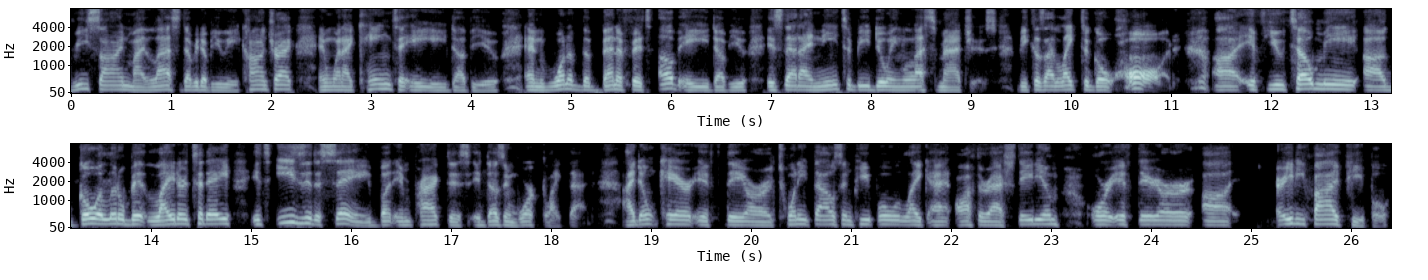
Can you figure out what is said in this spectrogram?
re signed my last WWE contract and when I came to AEW. And one of the benefits of AEW is that I need to be doing less matches because I like to go hard. Uh, if you tell me uh, go a little bit lighter today, it's easy to say, but in practice, it doesn't work like that. I don't care if they are 20,000 people like at Arthur Ashe Stadium or if there are uh 85 people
